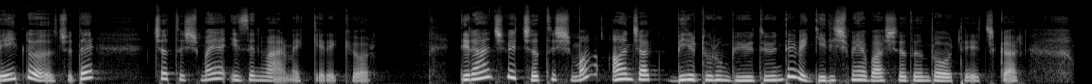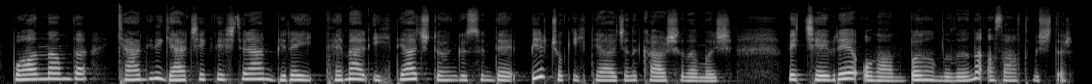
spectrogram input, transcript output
belli ölçüde çatışmaya izin vermek gerekiyor. Direnç ve çatışma ancak bir durum büyüdüğünde ve gelişmeye başladığında ortaya çıkar. Bu anlamda kendini gerçekleştiren birey temel ihtiyaç döngüsünde birçok ihtiyacını karşılamış ve çevreye olan bağımlılığını azaltmıştır.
